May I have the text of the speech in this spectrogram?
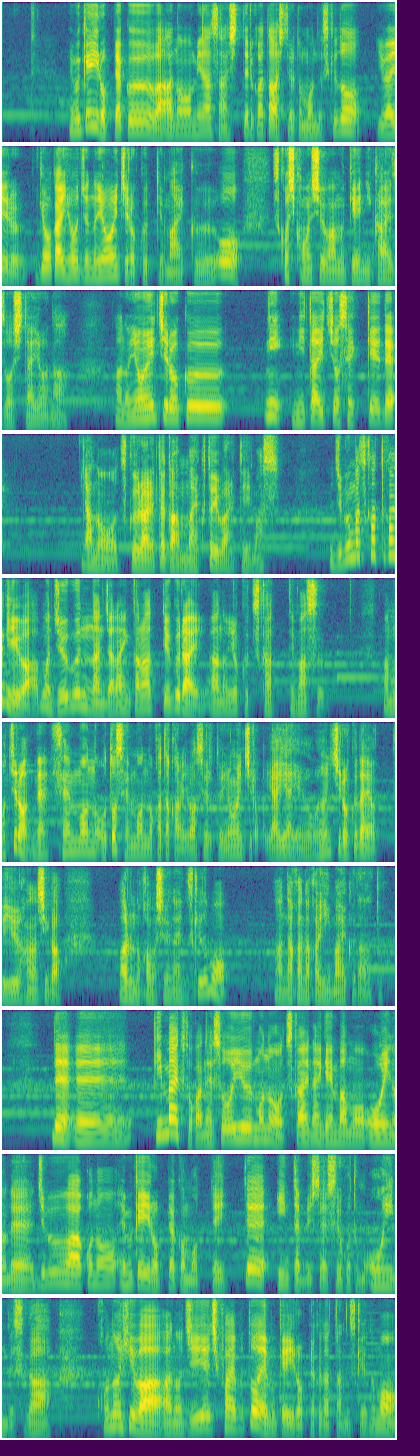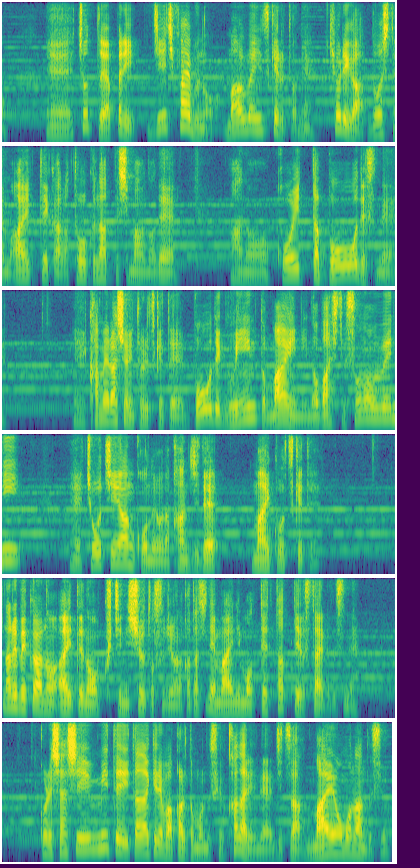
MKE600 はあの皆さん知ってる方は知ってると思うんですけどいわゆる業界標準の416っていうマイクを少しコンシューマー向けに改造したようなあの416に似た一応設計であの作られたガンマイクと言われています。自分が使った限りはもう十分なんじゃないかなっていうぐらいあのよく使ってます。もちろんね専門の音専門の方から言わせると416いやいやいや416だよっていう話があるのかもしれないんですけども、なかなかいいマイクだなと。で、えー、ピンマイクとかねそういうものを使えない現場も多いので自分はこの MKE600 を持って行ってインタビューしたりすることも多いんですがこの日はあの GH5 と MKE600 だったんですけれども、えー、ちょっとやっぱり GH5 の真上につけるとね距離がどうしても相手から遠くなってしまうのであのこういった棒をですねカメラシュに取り付けて棒でグイーンと前に伸ばしてその上に提灯あんこうのような感じでマイクをつけてなるべくあの相手の口にシュートするような形で前に持ってったっていうスタイルですね。これ写真見ていただければ分かると思うんですけどかなりね実は前重なんですよ。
